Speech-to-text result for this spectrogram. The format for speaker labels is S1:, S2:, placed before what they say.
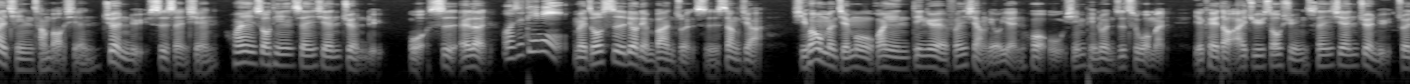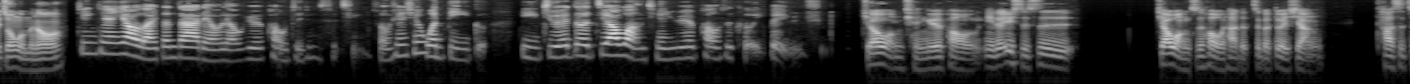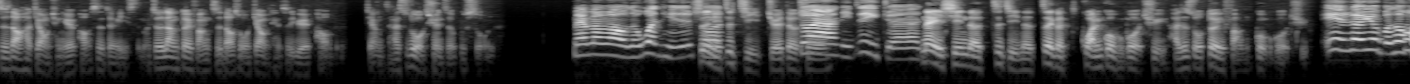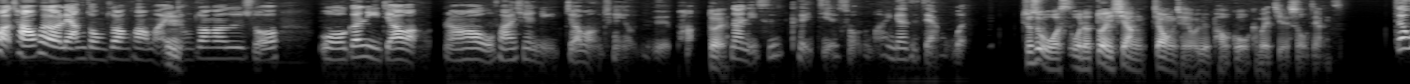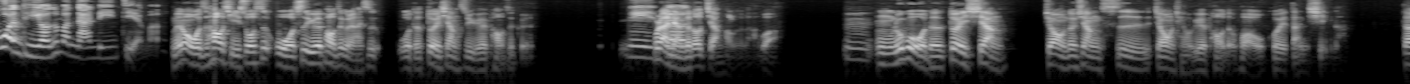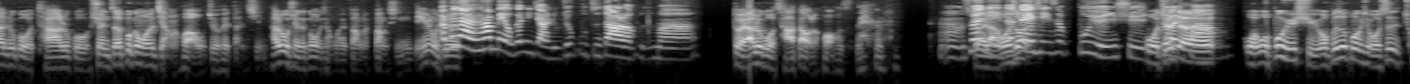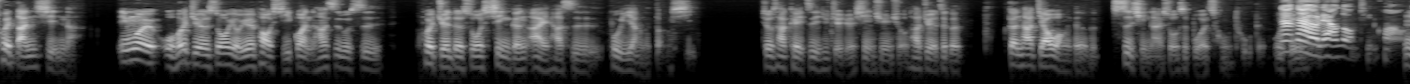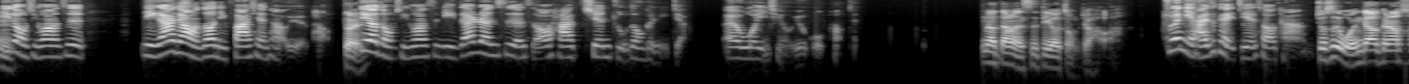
S1: 爱情长保鲜，眷侣是神仙。欢迎收听《生鲜眷侣》，我是 Alan，
S2: 我是 Tini。
S1: 每周四六点半准时上架。喜欢我们节目，欢迎订阅、分享、留言或五星评论支持我们。也可以到 IG 搜寻“生鲜眷侣”，追踪我们哦。
S2: 今天要来跟大家聊聊约炮这件事情。首先，先问第一个，你觉得交往前约炮是可以被允许的？
S1: 交往前约炮，你的意思是交往之后，他的这个对象他是知道他交往前约炮是这个意思吗？就是让对方知道说我交往前是约炮的这样子，还是说我选择不说呢？
S2: 没有没有没有，我的问题是说，
S1: 是你自己觉得
S2: 对啊，你自己觉得
S1: 内心的自己的这个关过不过去，还是说对方过不过去？
S2: 因为因为不是常常会有两种状况嘛，
S1: 嗯
S2: 一种状况是说我跟你交往，然后我发现你交往前有约炮，
S1: 对
S2: 那你是可以接受的吗？应该是这样问。
S1: 就是我我的对象交往前有约炮过，我可不可以接受这样子？
S2: 这问题有这么难理解吗？
S1: 没有，我只好奇说是我是约炮这个人，还是我的对象是约炮这个人？
S2: 你
S1: 不然两个都讲好了啦，好不好？
S2: 嗯，
S1: 嗯，如果我的对象交往对象是交往前有约炮的话，我会担心啦。但如果他如果选择不跟我讲的话，我就会担心。他如果选择跟我讲，我会放放心一点，因为我
S2: 啊，
S1: 觉得、
S2: 不是啊他没有跟你讲，你就不知道了，不是吗？
S1: 对啊，如果我查到的话，或是这样，
S2: 嗯，所以你的内心是不允许
S1: 我觉得我我不允许，我不是不允许，我是会担心呐，因为我会觉得说有约炮习惯的，他是不是会觉得说性跟爱它是不一样的东西，就是他可以自己去解决性需求，他觉得这个跟他交往的事情来说是不会冲突的。
S2: 那那有两种情况，
S1: 嗯
S2: 一种情况是你跟他交往之后，你发现他有约炮；
S1: 对
S2: 第二种情况是你在认识的时候，他先主动跟你讲，哎、我以前有约过炮，
S1: 那当然是第二种比较好啊。
S2: 所以你还是可以接受他。
S1: 就是我应该要跟他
